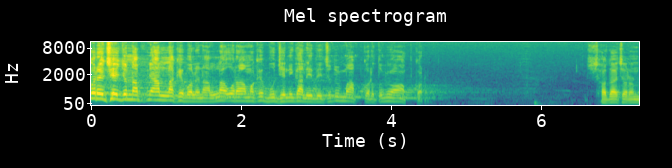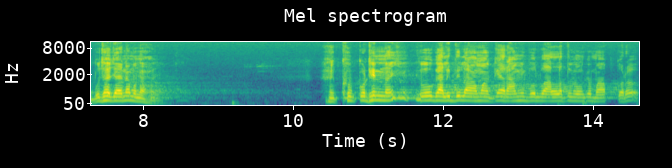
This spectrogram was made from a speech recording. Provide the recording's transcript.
করেছে এই জন্য আপনি আল্লাহকে বলেন, আল্লাহ, ওরা আমাকে বুঝেনি, গালি দিয়েছে, তুমি মাফ করো, তুমি মাফ করো। সদাচরণ। বোঝা যায় না মনে হয়। খুব কঠিন নয়। ও গালি দিল আমাকে আর আমি বলব, আল্লাহ, তুমি আমাকে মাফ করো।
